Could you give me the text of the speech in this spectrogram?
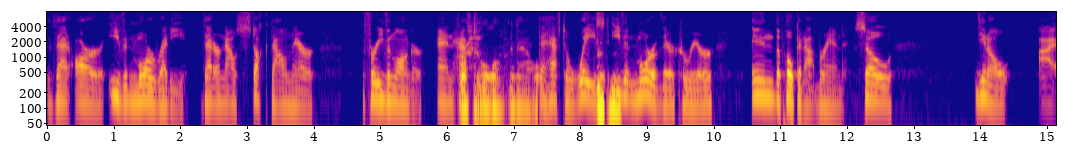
that are even more ready that are now stuck down there for even longer and have to they have to waste Mhm. even more of their career in the polka dot brand. So, you know, I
